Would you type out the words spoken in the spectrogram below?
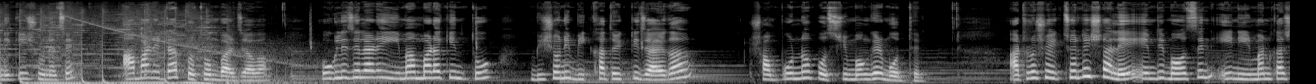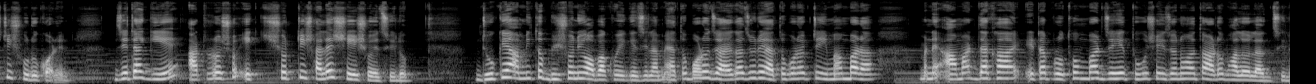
অনেকেই শুনেছে, আমার এটা প্রথমবার যাওয়া। হুগলি জেলার এই ইমামবাড়া কিন্তু ভীষণই বিখ্যাত একটি জায়গা সম্পূর্ণ পশ্চিমবঙ্গের মধ্যে। আঠেরোশো একচল্লিশ সালে এমডি মহসেন এই নির্মাণ কাজটি শুরু করেন, যেটা গিয়ে আঠেরোশো একষট্টি সালে শেষ হয়েছিল। ঢুকে আমি তো ভীষণই অবাক হয়ে গেছিলাম। এত বড় জায়গা জুড়ে এত বড় একটা ইমামবাড়া মানে আমার দেখা এটা প্রথমবার যেহেতু, সেই জন্য হয়তো আরও ভালো লাগছিল।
